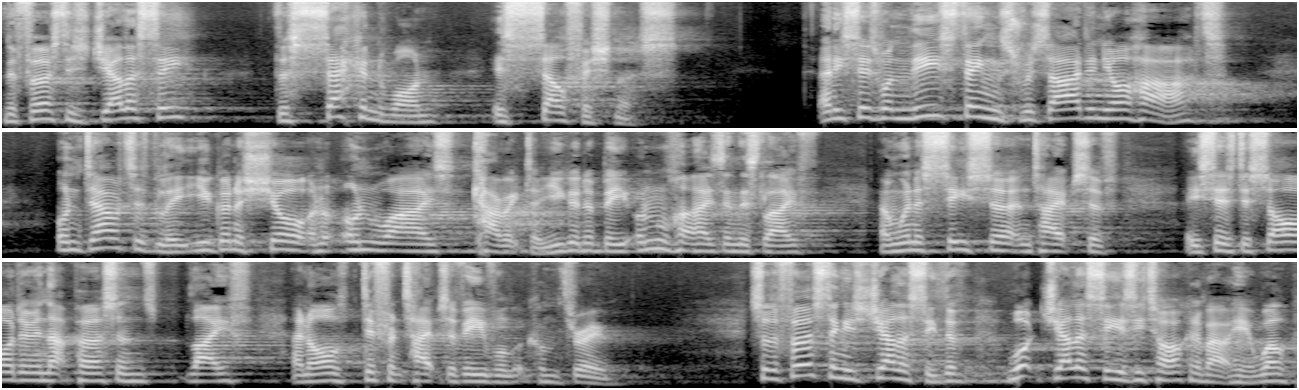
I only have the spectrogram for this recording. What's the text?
the first is jealousy. The second one is selfishness. And he says, when these things reside in your heart, undoubtedly you're going to show an unwise character. You're going to be unwise in this life and we're going to see certain types of, he says, disorder in that person's life and all different types of evil that come through. So the first thing is jealousy. The, what jealousy is he talking about here? Well,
